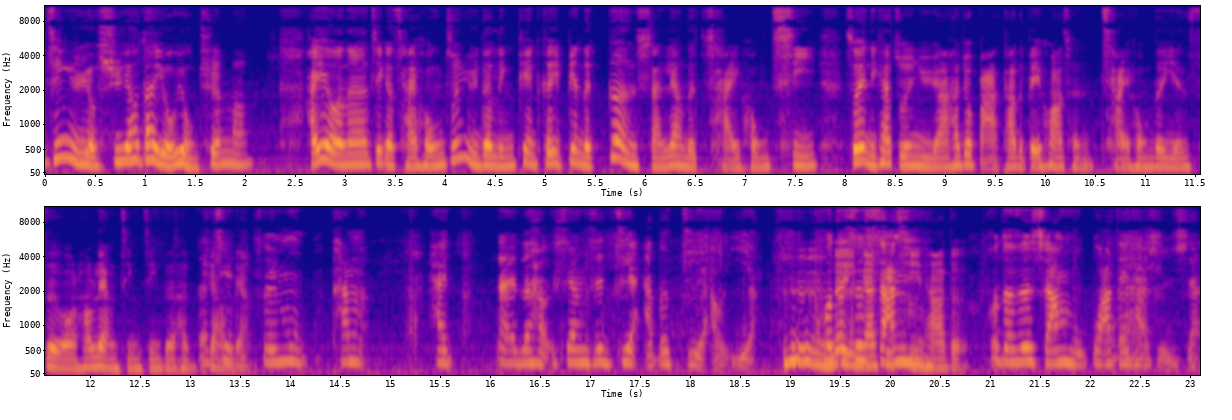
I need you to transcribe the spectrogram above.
金鱼有需要带游泳圈吗？还有呢，这个彩虹鳟鱼的鳞片可以变得更闪亮的彩虹漆，所以你看鳟鱼啊，它就把它的背画成彩虹的颜色哦，然后亮晶晶的，很漂亮。水母它们还戴的好像是假的脚一样，或者是其他的，或者是珊瑚挂在它身上。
